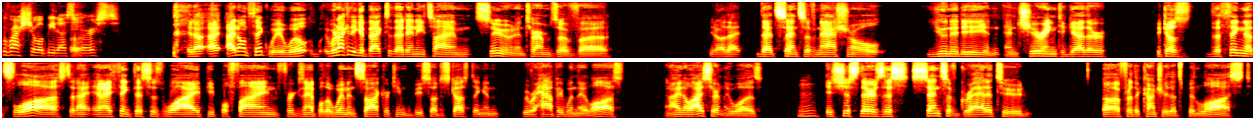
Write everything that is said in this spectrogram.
Russia will beat us Uh, first. Know, I, I don't think we will. We're not going to get back to that anytime soon in terms of, uh, you know, that, that sense of national unity and, and cheering together. Because the thing that's lost, and I, and I think this is why people find, for example, the women's soccer team to be so disgusting, and we were happy when they lost, and I know I certainly was. Mm. It's just there's this sense of gratitude uh, for the country that's been lost.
